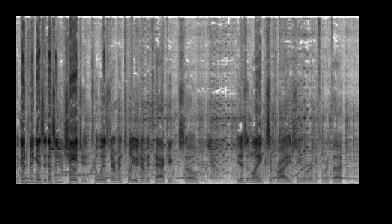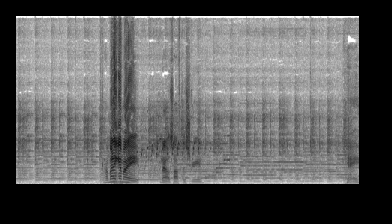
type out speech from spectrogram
The good thing is it doesn't change into Wisdurm until you're done attacking, so it doesn't like surprise you or anything like that. How about I get my mouse off the screen? Okay.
